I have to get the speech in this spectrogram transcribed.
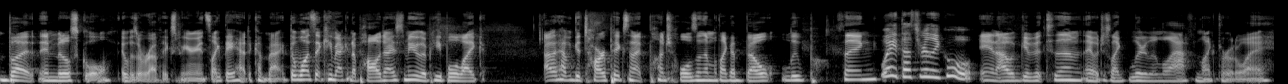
but in middle school, it was a rough experience. Like they had to come back. The ones that came back and apologized to me were the people like I would have guitar picks and I'd punch holes in them with like a belt loop thing. Wait, that's really cool. And I would give it to them. And they would just like literally laugh and like throw it away.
